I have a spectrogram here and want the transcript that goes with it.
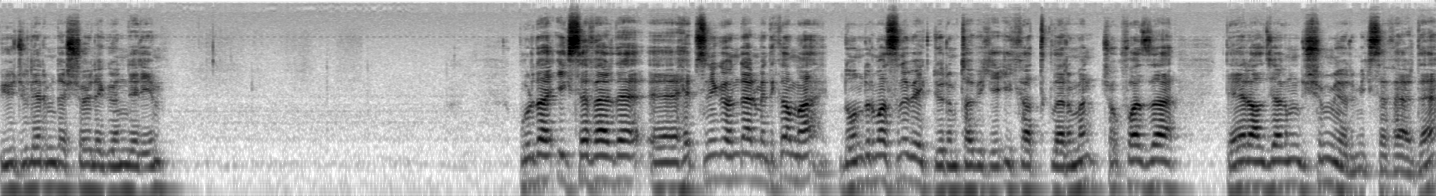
büyücülerimi de şöyle göndereyim. Burada ilk seferde e, hepsini göndermedik ama dondurmasını bekliyorum tabii ki ilk attıklarımın. Çok fazla değer alacağını düşünmüyorum ilk seferde.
